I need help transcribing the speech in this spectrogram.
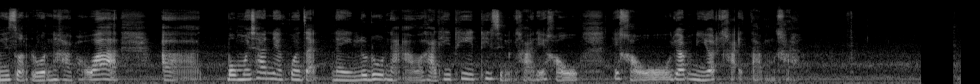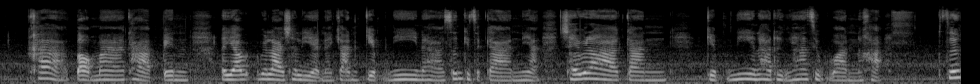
มีส่วนลดนะคะ เพราะว่าโปรโมชั่นเนี่ยควรจัดในฤดูหนาวอะค่ะที่ที่ที่สินค้าที่เขาที่เขายอดมียอดขายต่ำค่ะค่ะ ต่อมาค่ะเป็นระยะเวลาเฉลี่ยในการเก็บหนี้นะคะ ซึ่งกิจการเนี่ยใช้เวลาการเก็บหนี้นะคะถึง 50 วันนะคะซึ่ง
